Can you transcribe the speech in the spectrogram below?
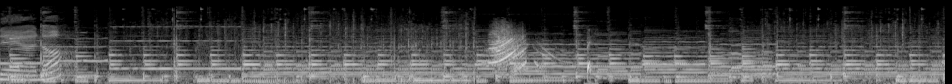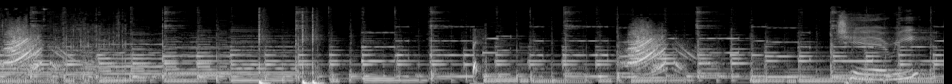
banana. Cherry.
